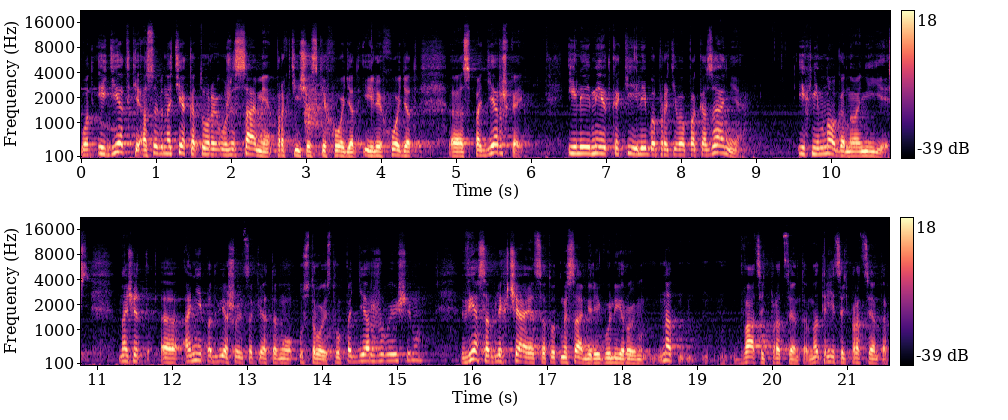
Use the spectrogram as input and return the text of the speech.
вот и детки, особенно те, которые уже сами практически ходят или ходят э, с поддержкой, или имеют какие-либо противопоказания, их немного, но они есть. Значит, э, они подвешиваются к этому устройству поддерживающему. Вес облегчается, тут мы сами регулируем на 20%, на 30%.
